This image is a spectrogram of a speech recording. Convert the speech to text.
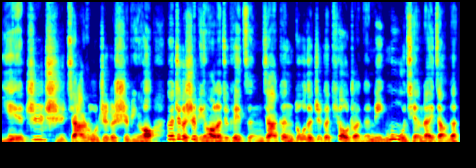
也。也支持加入这个视频号，那这个视频号呢就可以增加更多的这个跳转能力。目前来讲呢，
